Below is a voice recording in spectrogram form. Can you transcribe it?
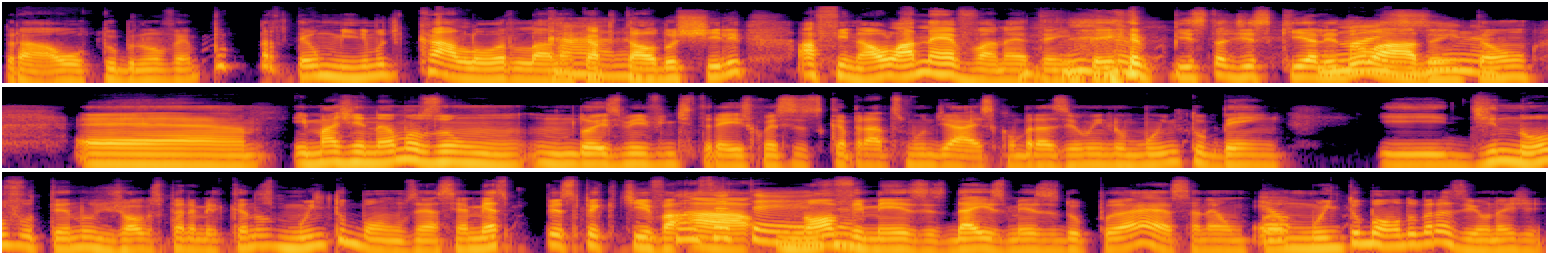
para outubro, novembro, para ter um mínimo de calor lá Cara. na capital do Chile. Afinal, lá neva, né? Tem, tem pista de esqui ali Imagina. do lado. Então, é, imaginamos um, um 2023 com esses campeonatos mundiais, com o Brasil indo muito bem e de novo tendo jogos pan-americanos muito bons. Né? Assim, a minha perspectiva há nove meses, dez meses do PAN é essa, né? Um PAN eu, muito bom do Brasil, né, Gi?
